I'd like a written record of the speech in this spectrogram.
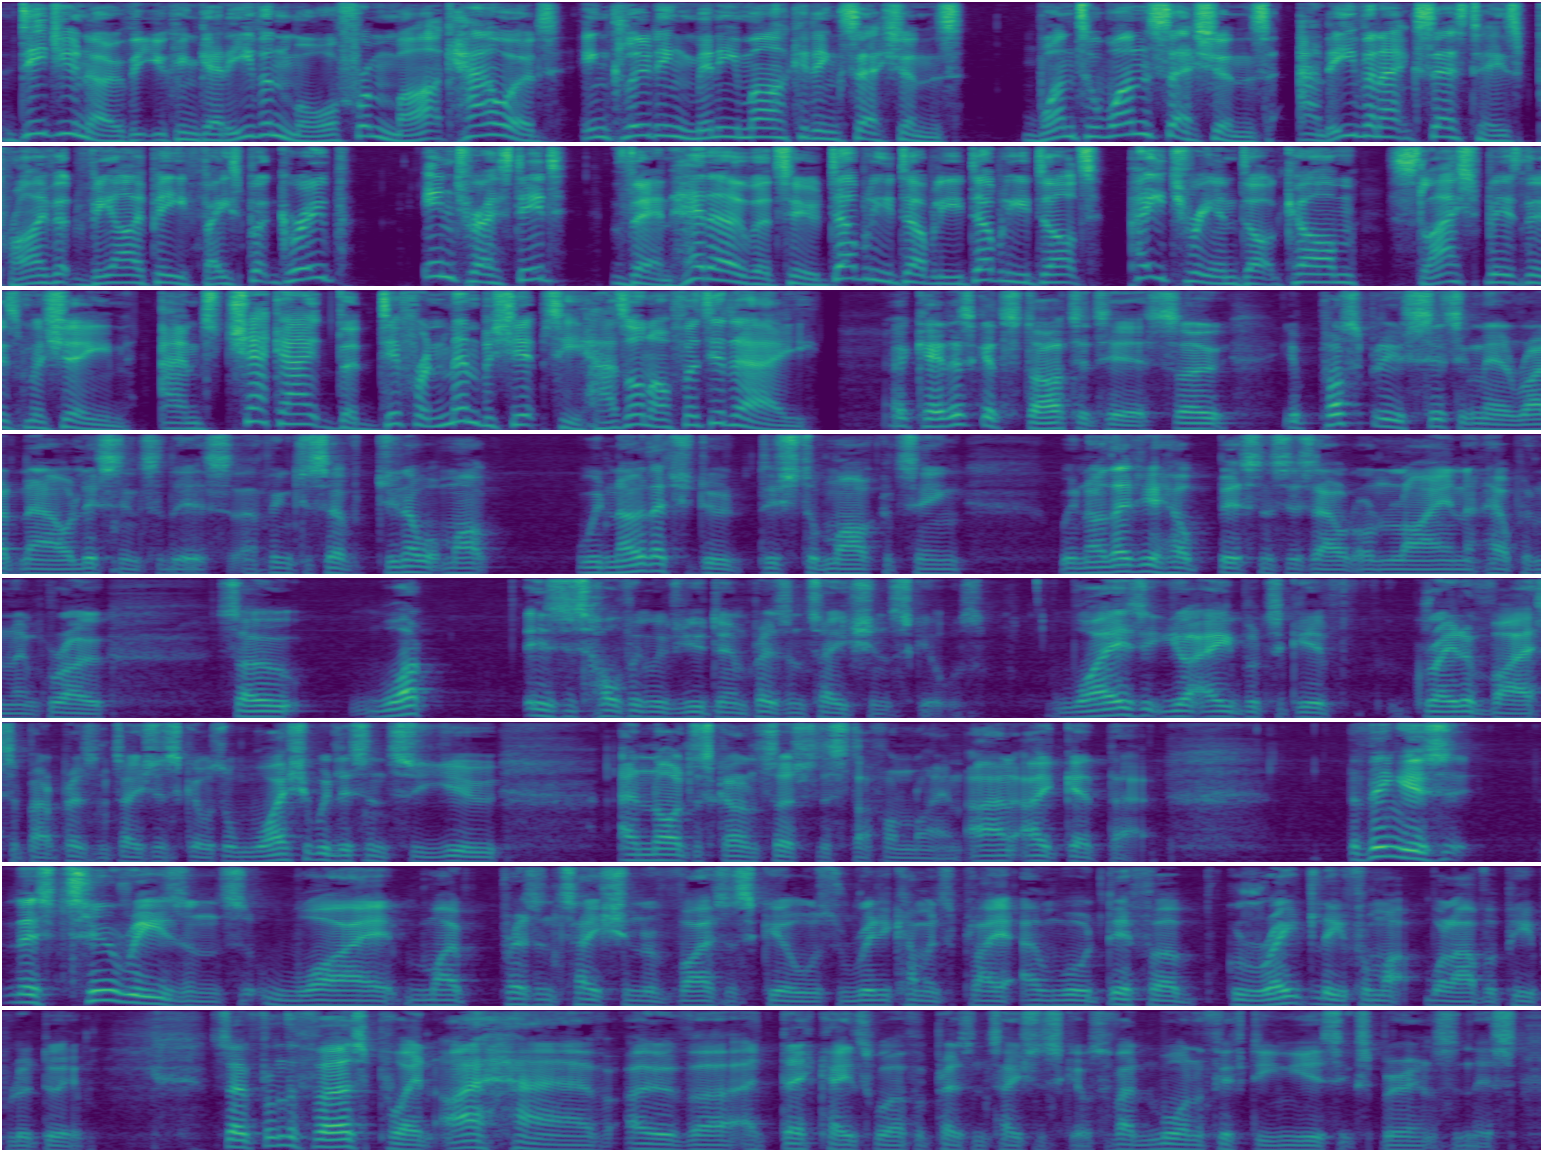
Did you know that you can get even more from Mark Howard, including mini marketing sessions? One to one sessions, and even access to his private VIP Facebook group? Interested? Then head over to www.patreon.com slash businessmachine and check out the different memberships he has on offer today. Okay, let's get started here. So you're possibly sitting there right now listening to this and think to yourself, do you know what, Mark? We know that you do digital marketing. We know that you help businesses out online and helping them grow. So what is this whole thing with you doing presentation skills? Why is it you're able to give great advice about presentation skills, and why should we listen to you and not just go and search this stuff online? I, I get that. The thing is, there's two reasons why my presentation advice and skills really come into play and will differ greatly from what, what other people are doing. So, from the first point, I have over a decade's worth of presentation skills. I've had more than 15 years' experience in this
